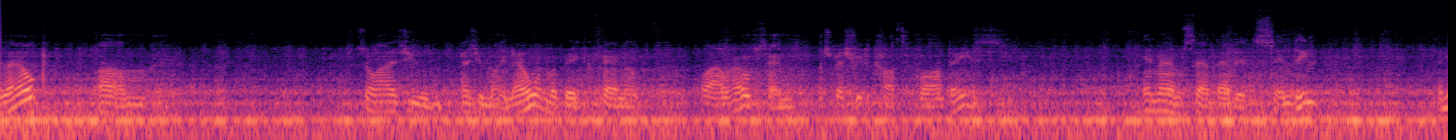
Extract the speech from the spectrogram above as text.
there. Um, so as you as you might know, I'm a big fan of Wild House and especially the classic lattes. And I'm sad that it's ending. And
